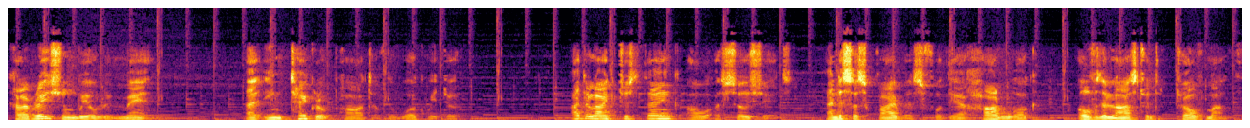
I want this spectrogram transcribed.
collaboration will remain an integral part of the work we do. I'd like to thank our associates and subscribers for their hard work over the last 12 months,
